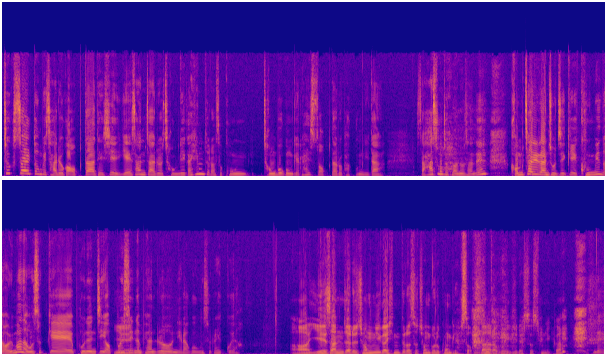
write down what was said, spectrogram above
특수활동비 자료가 없다 대신 예산 자료 정리가 힘들어서 공, 정보 공개를 할 수 없다로 바꿉니다. 그래서 하승주 아. 변호사는 검찰이란 조직이 국민을 얼마나 우습게 보는지 엿볼 예. 수 있는 변론이라고 응수를 했고요. 아 예산 자료 정리가 힘들어서 정보를 공개할 수 없다라고 얘기를 했었습니까? 네.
